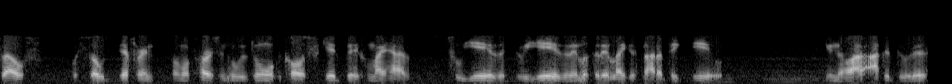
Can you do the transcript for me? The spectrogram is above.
self was so different from a person who was doing what we call a skid bit, who might have two years or three years, and they look at it like it's not a big deal. You know, I, I could do this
